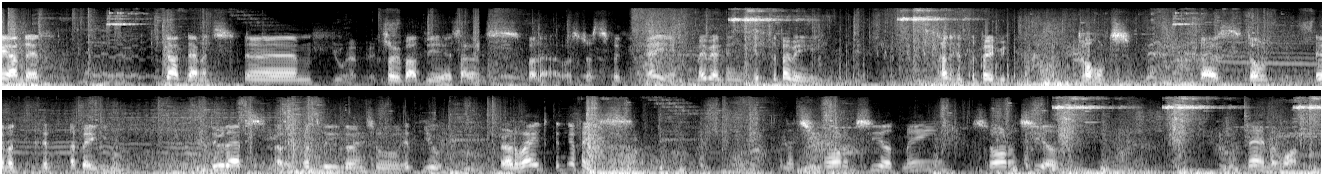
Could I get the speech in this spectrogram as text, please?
Okay, I'm dead. God damn it. Um, sorry about the uh, silence, but I was just thinking, hey, maybe I can hit the baby. Not hit the baby. Don't, guys, don't ever hit a baby. Do that, I'm instantly going to hit you right in your face. That's sword and shield, man. Sword and shield. Damn it, one.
